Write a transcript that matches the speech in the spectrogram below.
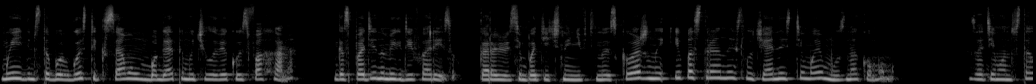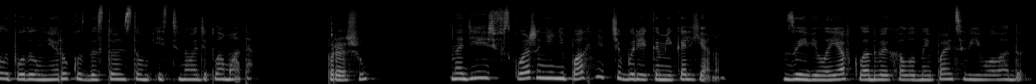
Мы едем с тобой в гости к самому богатому человеку из Фахана, господину Мехди Фаризу, королю симпатичной нефтяной скважины и по странной случайности моему знакомому. Затем он встал и подал мне руку с достоинством истинного дипломата. «Прошу». «Надеюсь, в скважине не пахнет чебуреками и кальяном», заявила я, вкладывая холодные пальцы в его ладонь.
